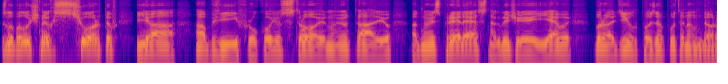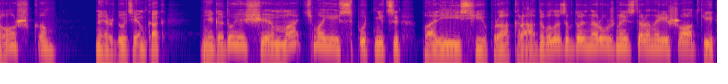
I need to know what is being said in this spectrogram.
злополучных стюартов, я, обвив рукою стройную талию одной из прелестных дочерей Евы, бродил по запутанным дорожкам, между тем, как негодующая мать моей спутницы по лисьи прокрадывалась вдоль наружной стороны решетки,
